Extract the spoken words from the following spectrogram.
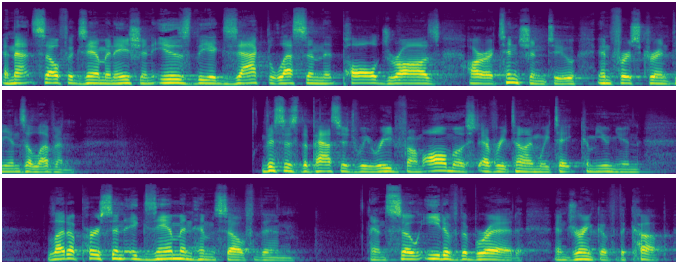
And that self examination is the exact lesson that Paul draws our attention to in 1 Corinthians 11. This is the passage we read from almost every time we take communion. Let a person examine himself then, and so eat of the bread and drink of the cup.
